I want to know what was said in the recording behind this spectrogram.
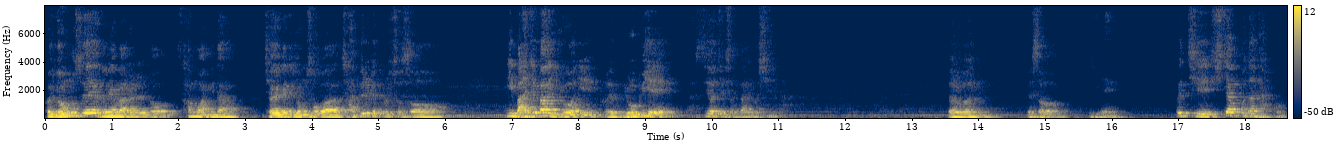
그 용서의 은혜만을 더 사모합니다. 저에게도 용서와 자비를 베풀어 주셔서 이 마지막 유언이 그 묘비에 쓰여져 있었다는 것입니다. 여러분, 그래서 일의 끝이 시작보다 낫고,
